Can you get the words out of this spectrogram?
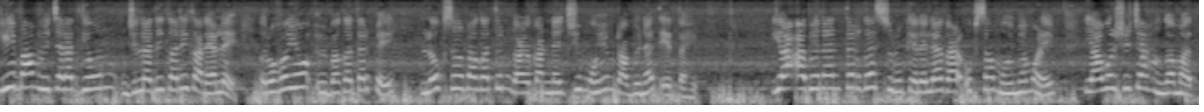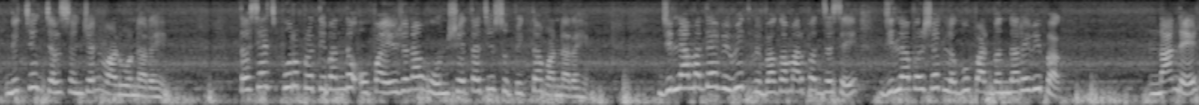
ही बाब विचारात घेऊन जिल्हाधिकारी कार्यालय रोहयो विभागातर्फे लोकसहभागातून गाळ काढण्याची मोहीम राबविण्यात येत आहे. या अभियानांतर्गत सुरू केलेल्या गाळ उपसा मोहिमेमुळे यावर्षीच्या हंगामात निश्चित जलसंचन वाढ होणार आहे. तसेच पूर प्रतिबंध उपाययोजना होऊन शेताची सुपीकता वाढणार आहे. जिल्ह्यामध्ये विविध विभागामार्फत जसे जिल्हा परिषद लघु पाटबंधारे विभाग नांदेड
